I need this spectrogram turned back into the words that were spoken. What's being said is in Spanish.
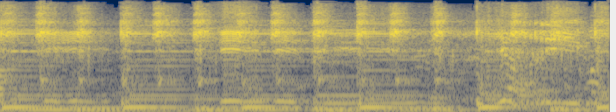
aquí y vivir. Y arriba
